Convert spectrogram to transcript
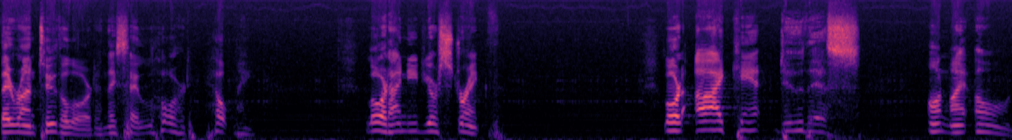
They run to the Lord and they say, Lord, help me. Lord, I need your strength. Lord, I can't do this on my own.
